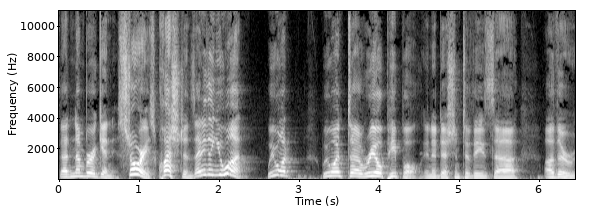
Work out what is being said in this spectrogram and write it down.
That number again. Stories, questions, anything you want. We want we want uh, real people in addition to these uh, other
